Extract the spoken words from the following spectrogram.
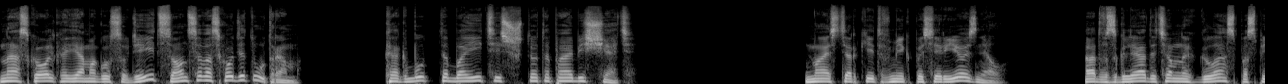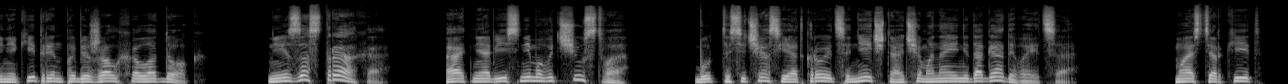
«насколько я могу судить, солнце восходит утром». Как будто боитесь что-то пообещать. Мастер Кит вмиг посерьезнел. От взгляда темных глаз по спине Китрин побежал холодок. Не из-за страха, а от необъяснимого чувства, будто сейчас ей откроется нечто, о чем она и не догадывается. Мастер Кит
